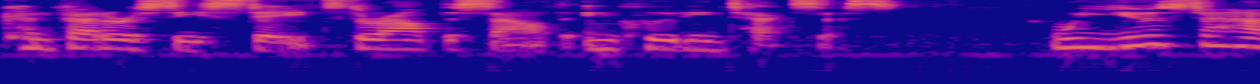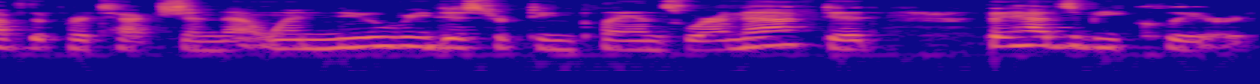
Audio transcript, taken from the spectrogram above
Confederacy states throughout the South, including Texas we used to have the protection that when new redistricting plans were enacted, they had to be cleared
